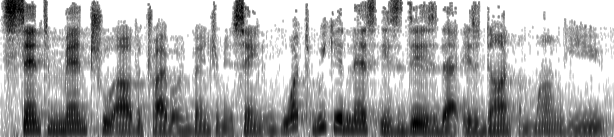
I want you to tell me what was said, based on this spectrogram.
sent men throughout the tribe of Benjamin, saying, What wickedness is this that is done among you?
